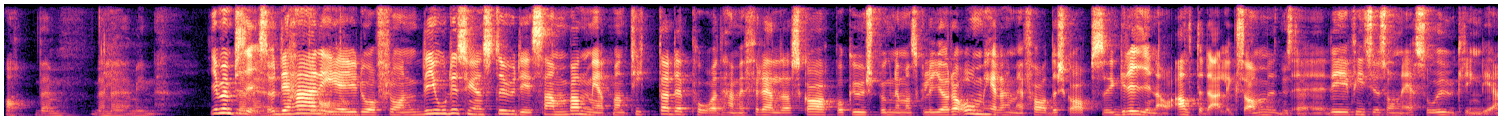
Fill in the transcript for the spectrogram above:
ja, vem, vem är min... Ja men precis, och det här donatorn. är ju då från, det gjordes ju en studie i samband med att man tittade på det här med föräldraskap och ursprung när man skulle göra om hela de här faderskapsgrejerna och allt det där liksom. Det. Eh, det finns ju en sån SOU kring det.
